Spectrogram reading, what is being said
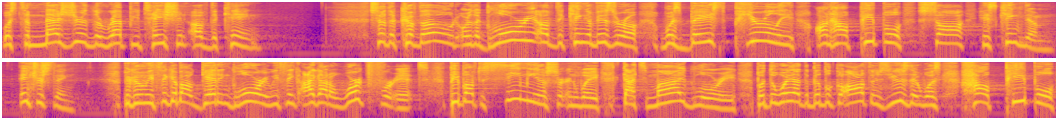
was to measure the reputation of the king. So the kavod or the glory of the king of Israel was based purely on how people saw his kingdom. Interesting. Because when we think about getting glory, we think, I gotta work for it. People have to see me in a certain way. That's my glory. But the way that the biblical authors used it was how people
